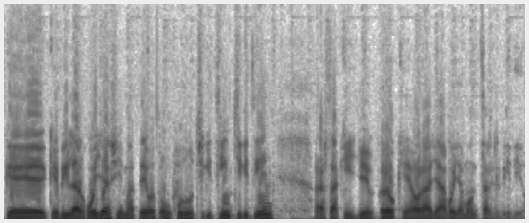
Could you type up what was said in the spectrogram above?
que, vi las huellas y maté un cubo chiquitín, chiquitín, hasta aquí. Yo creo que ahora ya voy a montar el vídeo.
